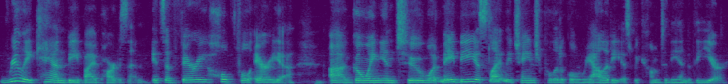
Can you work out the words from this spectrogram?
really can be bipartisan. It's a very hopeful area uh, going into what may be a slightly changed political reality as we come to the end of the year.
